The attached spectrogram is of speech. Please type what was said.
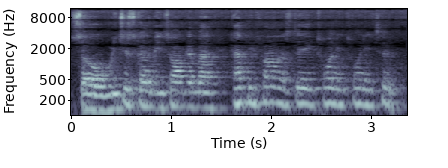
So we're just going to be talking about Happy Father's Day 2022.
